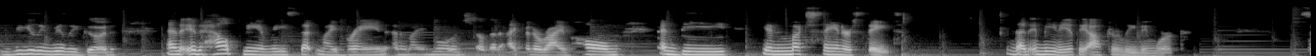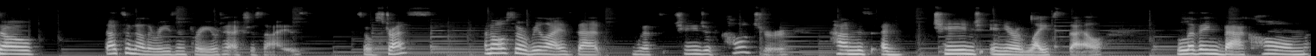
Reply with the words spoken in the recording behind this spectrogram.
really, really good. And it helped me reset my brain and my mood so that I could arrive home and be in much saner state than immediately after leaving work. So that's another reason for you to exercise. So stress, and also realize that with change of culture comes a change in your lifestyle. Living back home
